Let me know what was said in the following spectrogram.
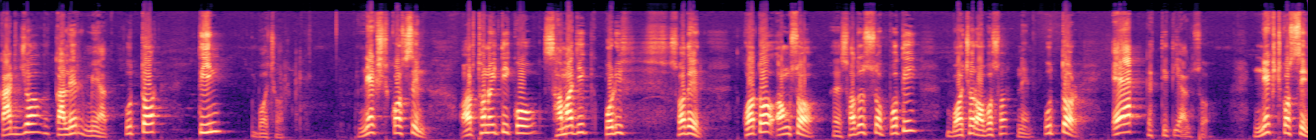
কার্যকালের মেয়াদ, উত্তর, তিন বছর। নেক্সট কোশ্চিন অর্থনৈতিক ও সামাজিক পরিষদের কত অংশ সদস্য প্রতি বছর অবসর নেন? উত্তর, এক তৃতীয়াংশ। নেক্সট কোশ্চিন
